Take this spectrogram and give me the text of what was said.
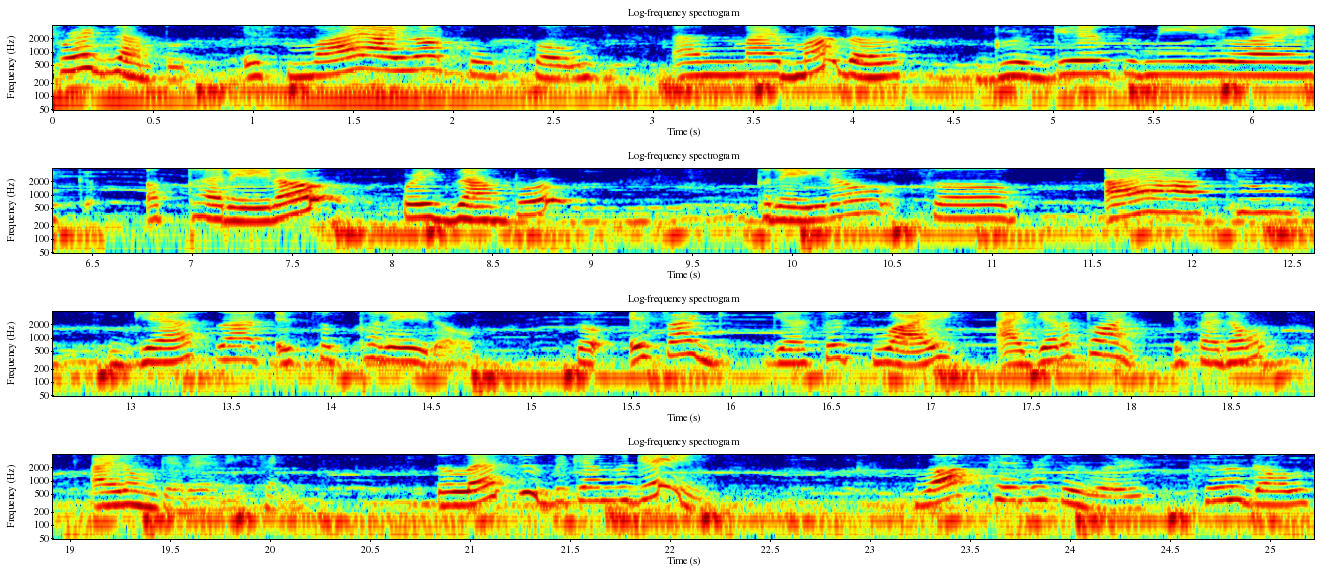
for example, if my eyes are closed and my mother gives me like a potato, for example, potato, so I have to guess that it's a potato. So if I guess it right, I get a point. If I don't, I don't get anything. So let's just begin the game. Rock, paper, scissors. Who goes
